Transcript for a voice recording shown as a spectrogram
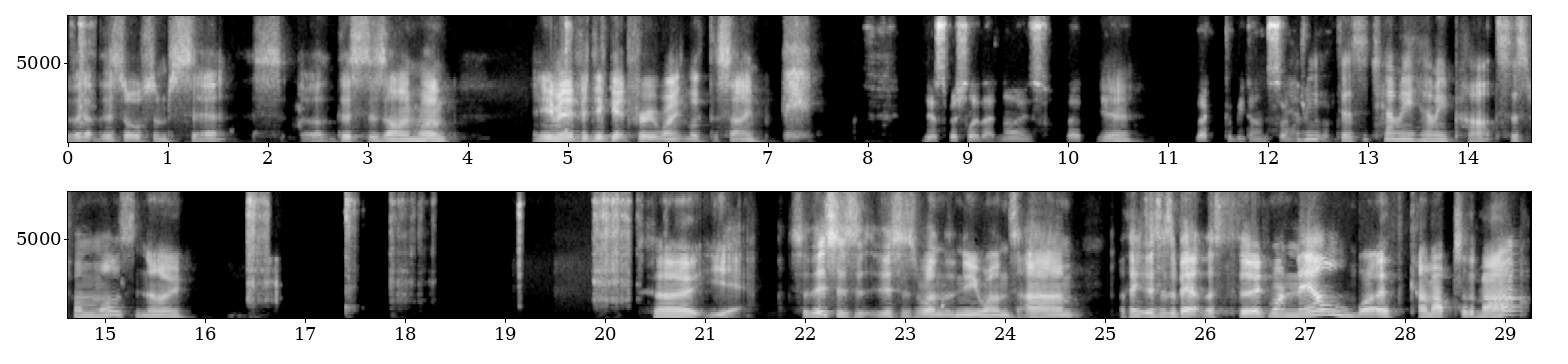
So they got this awesome set, uh, this design one. Even if it did get through, it won't look the same. Yeah, especially that nose. That yeah, Yeah. that could be done so much many- better. does it tell me how many parts this one was? No. So yeah. So this is this is one of the new ones. Um I think this is about the third one now. What have come up to the mark.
